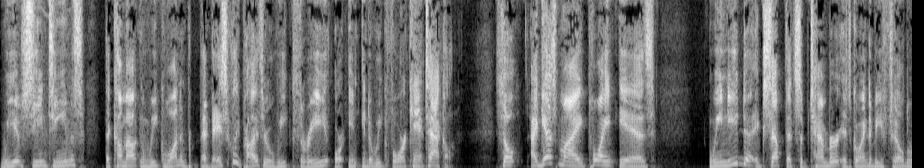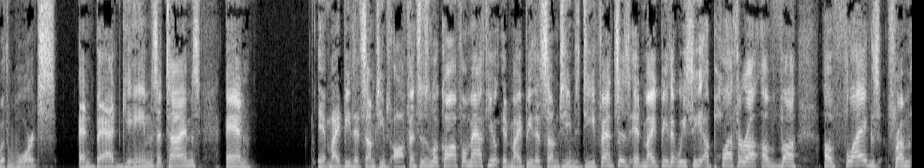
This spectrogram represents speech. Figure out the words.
we have seen teams that come out in week one and, basically probably through week three or in, into week four can't tackle. So I guess my point is we need to accept that September is going to be filled with warts and bad games at times. And it might be that some teams' offenses look awful, Matthew. It might be that some teams' defenses. It might be that we see a plethora of uh, of flags from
